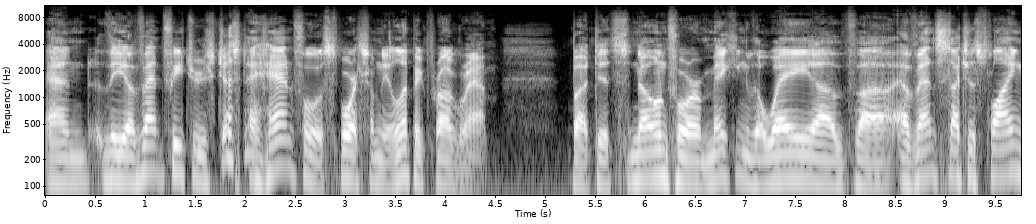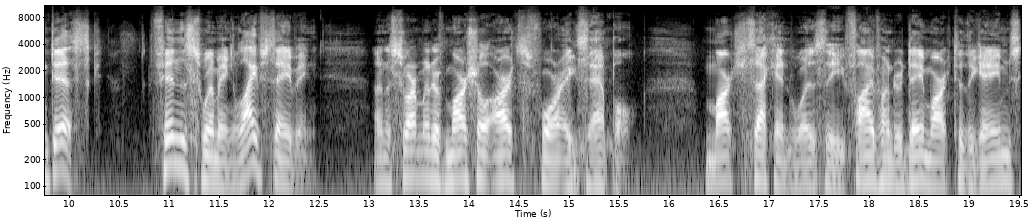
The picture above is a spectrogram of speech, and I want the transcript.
and the event features just a handful of sports from the Olympic program but it's known for making the way of uh, events such as flying disc, fin swimming, life saving, an assortment of martial arts, for example. March 2nd was the 500 day mark to the Games,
